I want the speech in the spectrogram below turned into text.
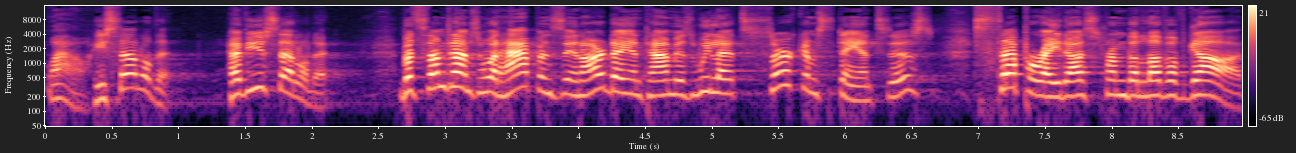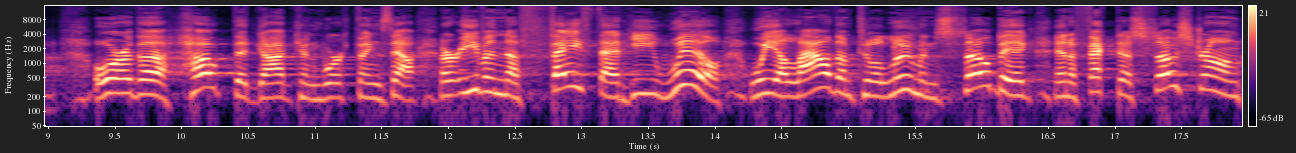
Wow, he settled it. Have you settled it? But sometimes what happens in our day and time is we let circumstances separate us from the love of God or the hope that God can work things out or even the faith that He will. We allow them to illumine so big and affect us so strong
